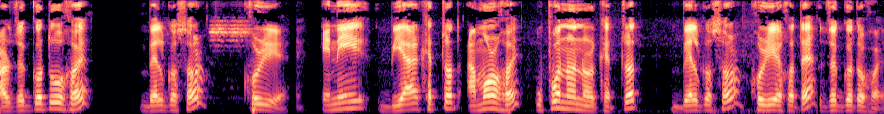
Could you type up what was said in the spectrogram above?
আৰু যজ্ঞটোও হয় বেলগছৰ খৰিৰে। এনেই বিয়াৰ ক্ষেত্ৰত আমৰ হয় উপনয়নৰ ক্ষেত্ৰত বেলগছৰ খৰিৰে সৈতে যজ্ঞটো হয়।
